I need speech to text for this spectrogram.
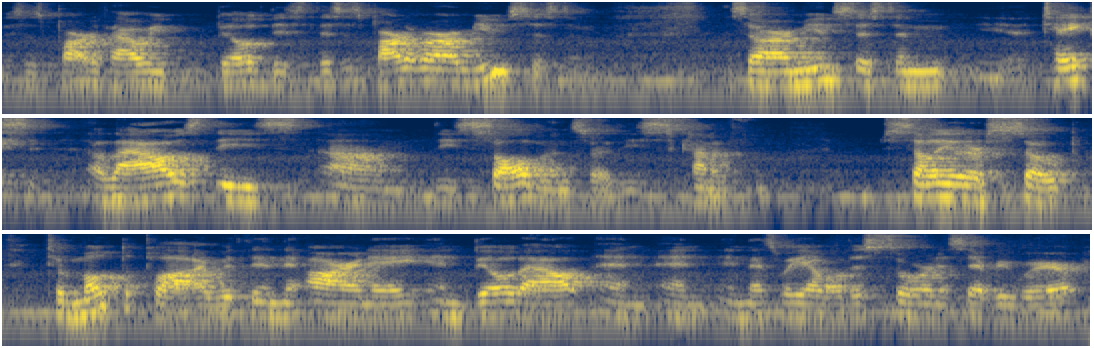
This is part of how we build this. This is part of our immune system. So our immune system takes allows these um, these solvents or these kind of cellular soap to multiply within the RNA and build out, and, and, and that's why you have all this soreness everywhere.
